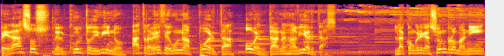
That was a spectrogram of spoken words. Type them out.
pedazos del culto divino a través de una puerta o ventanas abiertas. La congregación romaní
